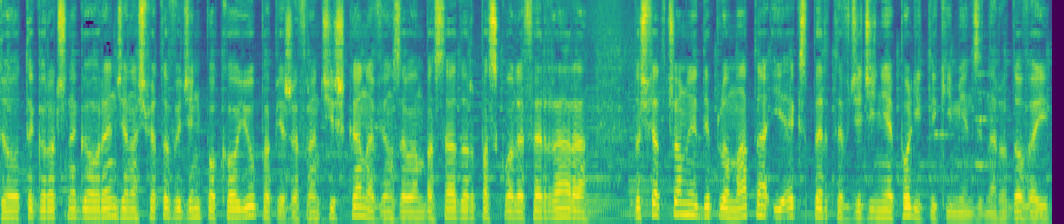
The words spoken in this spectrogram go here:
Do tegorocznego orędzia na Światowy Dzień Pokoju papieża Franciszka nawiązał ambasador Pasquale Ferrara, doświadczony dyplomata i ekspert w dziedzinie polityki międzynarodowej.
